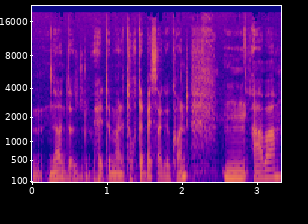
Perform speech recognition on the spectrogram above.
ne, das hätte meine Tochter besser gekonnt. Hm, aber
